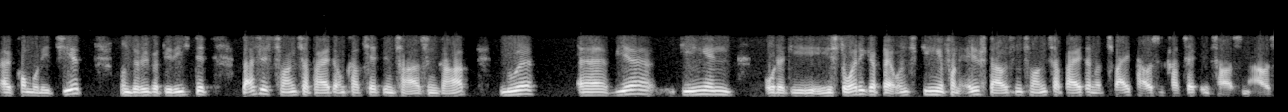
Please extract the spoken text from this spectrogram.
äh, kommuniziert und darüber berichtet, dass es Zwangsarbeiter und KZ-Insassen gab. Nur äh, wir gingen oder die Historiker bei uns gingen von 11.000 Zwangsarbeitern und 2.000 KZ-Insassen aus.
